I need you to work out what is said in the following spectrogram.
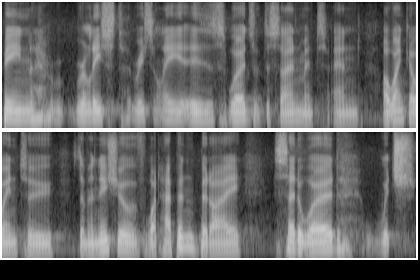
been released recently is words of discernment, and I won't go into the minutiae of what happened, but I said a word which,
